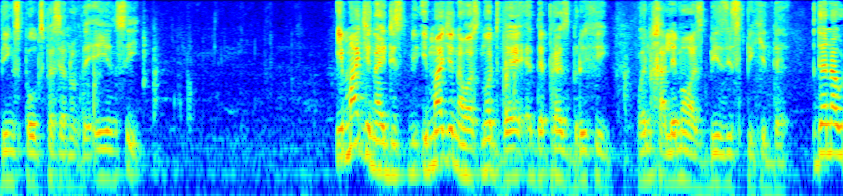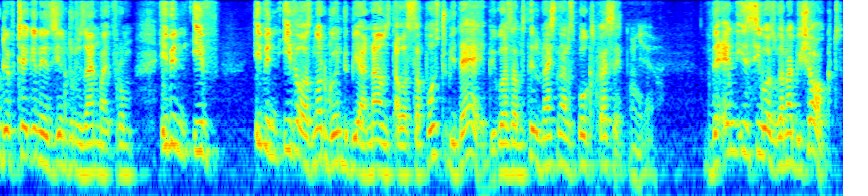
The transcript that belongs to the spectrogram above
being spokesperson of the ANC. Imagine I dis- imagine I was not there at the press briefing when Kgalema was busy speaking there. Then I would have taken a decision to resign my from even if even if I was not going to be announced, I was supposed to be there because I'm still national spokesperson Yeah. the NEC was gonna be shocked.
